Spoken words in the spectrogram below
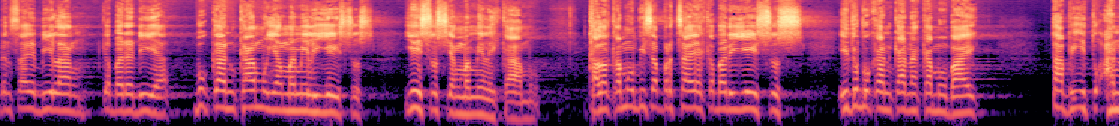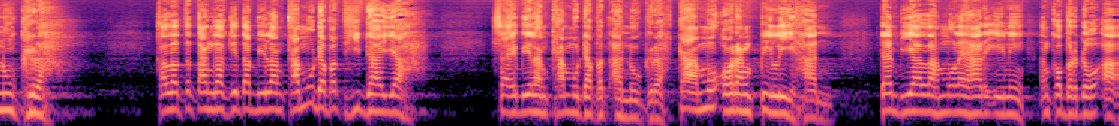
Dan saya bilang kepada dia, bukan kamu yang memilih Yesus, Yesus yang memilih kamu. Kalau kamu bisa percaya kepada Yesus, itu bukan karena kamu baik, tapi itu anugerah. Kalau tetangga kita bilang kamu dapat hidayah, saya bilang kamu dapat anugerah. Kamu orang pilihan. Dan biarlah mulai hari ini engkau berdoa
